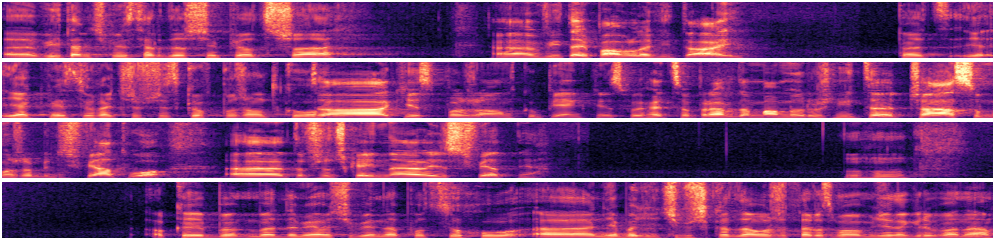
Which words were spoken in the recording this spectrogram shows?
E, Witam Cię serdecznie Piotrze. E, witaj Pawle, witaj. Powiedz, ja- jak mnie słychać, czy wszystko w porządku? Tak, jest w porządku, pięknie słychać. Co prawda mamy różnicę czasu, może być światło e, troszeczkę inne, ale jest świetnie. Mhm. Okej, b- będę miał Ciebie na podsłuchu. E, nie będzie Ci przeszkadzało, że ta rozmowa będzie nagrywana?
